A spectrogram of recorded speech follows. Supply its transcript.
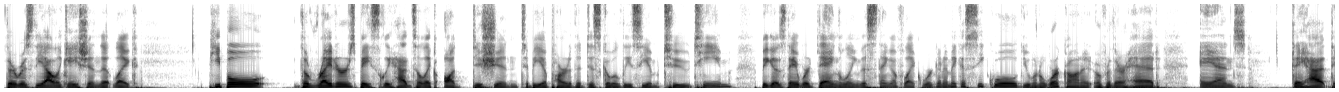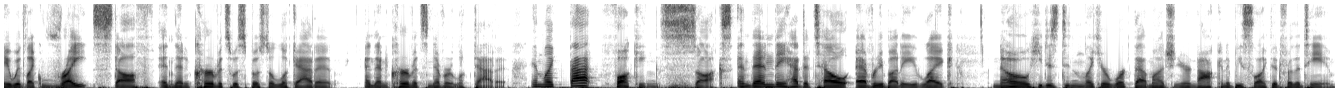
there was the allegation that like people the writers basically had to like audition to be a part of the Disco Elysium 2 team because they were dangling this thing of like we're going to make a sequel, do you want to work on it over their head and they had they would like write stuff and then Kurvitz was supposed to look at it and then Kurvitz never looked at it. And like that fucking sucks. And then they had to tell everybody like no, he just didn't like your work that much and you're not going to be selected for the team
